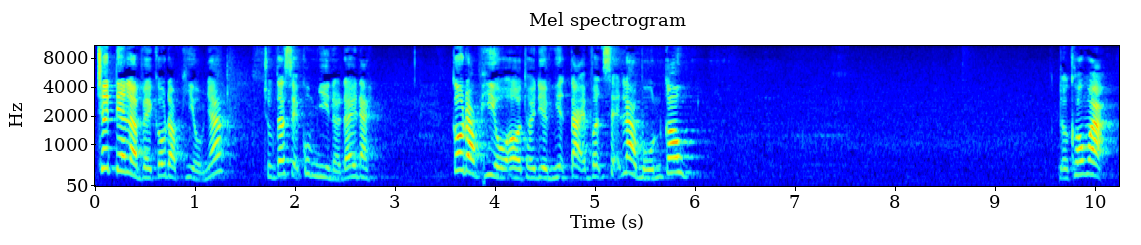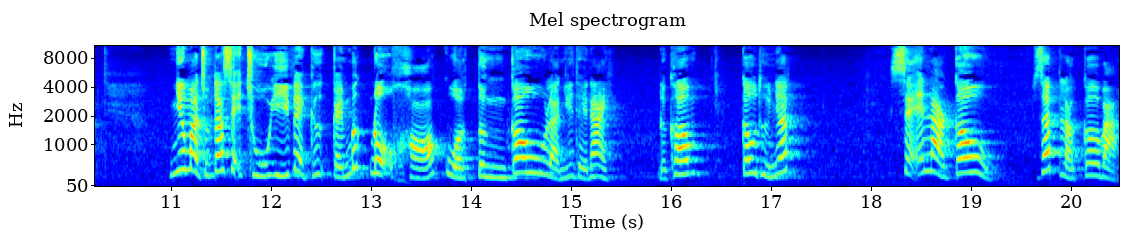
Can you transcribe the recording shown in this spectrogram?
Trước tiên là về câu đọc hiểu nhá. Chúng ta sẽ cùng nhìn ở đây này. Câu đọc hiểu ở thời điểm hiện tại vẫn sẽ là bốn câu. Được không ạ? Nhưng mà chúng ta sẽ chú ý về cái, cái mức độ khó của từng câu là như thế này. Được không? Câu thứ nhất Sẽ là câu rất là cơ bản.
